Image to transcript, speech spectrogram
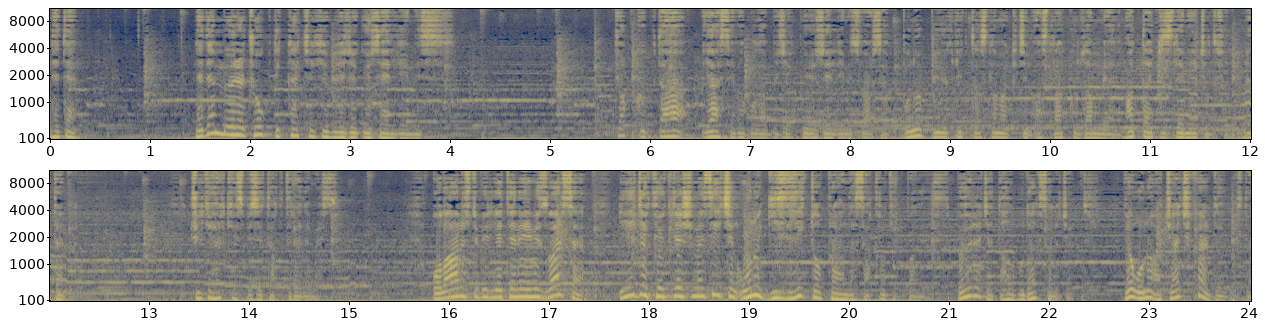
Neden? Neden böyle çok dikkat çekebilecek özelliğimiz? Çok gıptaya sebep olabilecek bir özelliğimiz varsa bunu büyüklük taslamak için asla kullanmayalım. Hatta gizlemeye çalışalım. Neden? Çünkü herkes bizi takdir edemez. Olağanüstü bir yeteneğimiz varsa iyice kökleşmesi için onu gizlilik toprağında saklı tutmalıyız. Böylece dal budak salacaktır. Ve onu açığa çıkardığımızda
